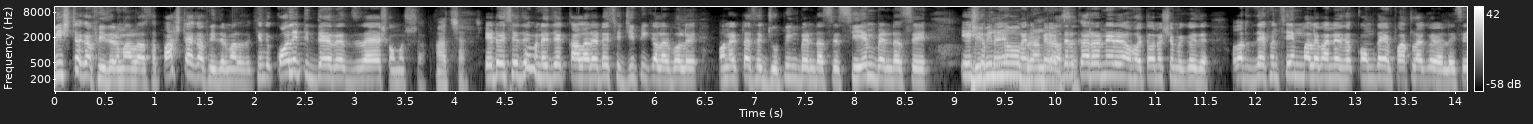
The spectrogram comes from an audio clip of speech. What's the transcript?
বিশ টাকা ফিজের মাল আছে পাঁচ টাকা ফিজের মাল আছে কিন্তু কোয়ালিটির দেয় সমস্যা। আচ্ছা। এটা হচ্ছে যে মানে যে কালার এটা হচ্ছে জিপি কালার বলে অনেকটা আছে জুপিং ব্যান্ড আছে সিএম ব্যান্ড আছে মানে আছে। কারণে হয়তো অনেক সময় আবার দেখেন সেম মালে মানে কম দামে পাতলা করে লাইছে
